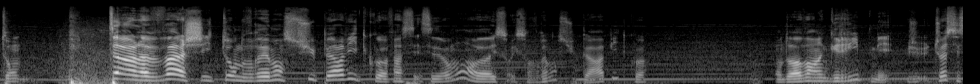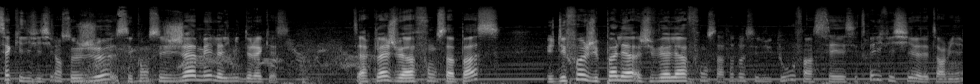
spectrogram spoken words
Tourne. Putain la vache, il tourne vraiment super vite quoi. Enfin c'est vraiment, euh, ils sont ils vraiment super rapides quoi. On doit avoir un grip, mais tu vois c'est ça qui est difficile dans ce jeu, c'est qu'on sait jamais la limite de la caisse. C'est-à-dire que là je vais à fond, ça passe. Et des fois je vais aller à, fond, ça va pas passer du tout. Enfin c'est très difficile à déterminer.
